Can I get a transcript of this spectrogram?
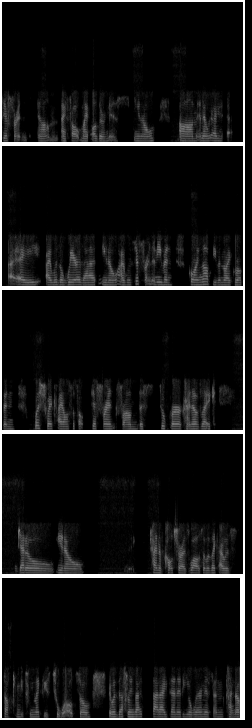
difference. Um, I felt my otherness, you know, um, and I, I I I was aware that you know I was different, and even growing up, even though I grew up in Bushwick, I also felt different from the super kind of like ghetto, you know, kind of culture as well. So it was like I was stuck in between like these two worlds. So it was definitely that that identity awareness and kind of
